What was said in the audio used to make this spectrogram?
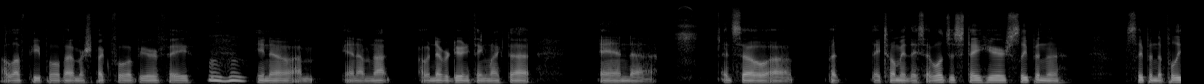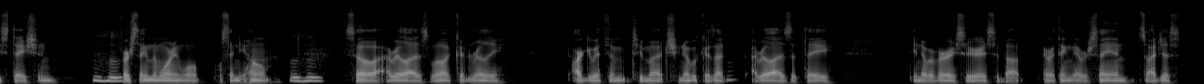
I love people, but I'm respectful of your faith. Mm-hmm. You know, I'm and I'm not. I would never do anything like that." And uh, and so, uh, but they told me they said, "Well, just stay here, sleep in the sleep in the police station. Mm-hmm. First thing in the morning, we'll we'll send you home." Mm-hmm. So I realized, well, I couldn't really argue with them too much, you know, because I I realized that they, you know, were very serious about everything they were saying. So I just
